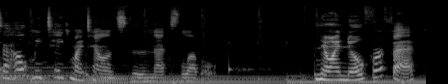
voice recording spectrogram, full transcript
to help me take my talents to the next level. Now, I know for a fact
